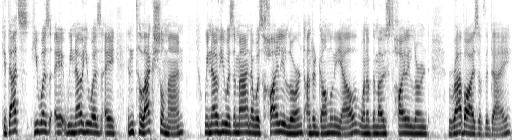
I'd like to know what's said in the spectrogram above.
Okay, that's he was a we know he was a intellectual man. We know he was a man that was highly learned under Gamaliel, one of the most highly learned rabbis of the day.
